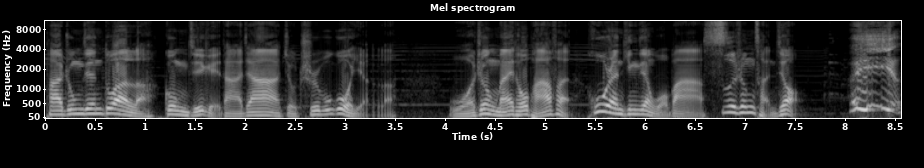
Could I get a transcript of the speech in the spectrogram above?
怕中间断了，供给给大家就吃不过瘾了。我正埋头扒饭，忽然听见我爸嘶声惨叫：“哎呀！”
